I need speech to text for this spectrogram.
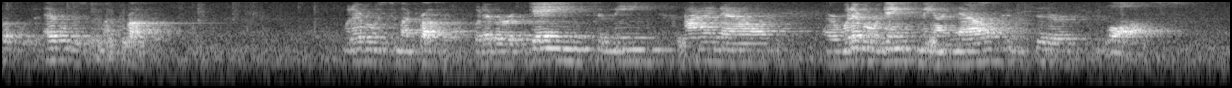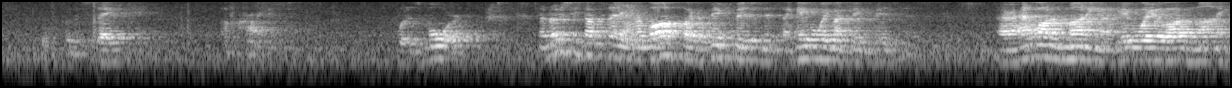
but whatever was to my profit, whatever was to my profit, whatever gains to me, I now, or whatever were gains to me, I now consider loss for the sake of Christ. What is more, now notice he's not saying I lost like a big business. I gave away my big business. Or I had a lot of money and I gave away a lot of money.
